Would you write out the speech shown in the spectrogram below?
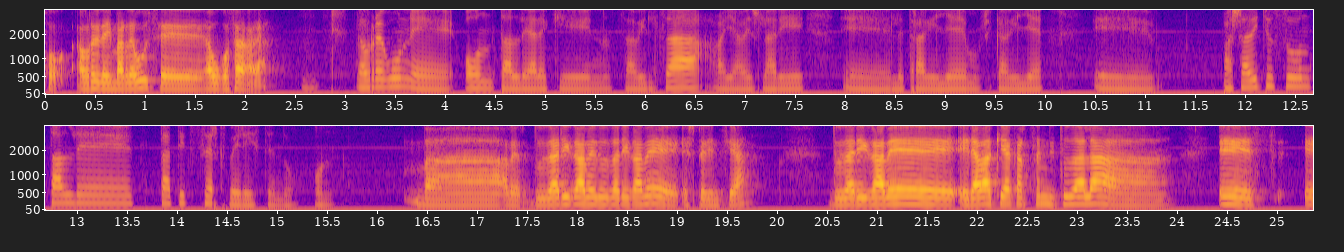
jo, aurrera inbar dugu ze hau gozada da. Gaur egun e, on taldearekin zabiltza, bai abeslari, e, letragile, musikagile, eh pasa dituzun talde tatik zerk bere izten du, on? Ba, a ber, dudari gabe, dudari gabe, esperientzia. Dudari gabe, erabakiak hartzen ditu dela, ez, e,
